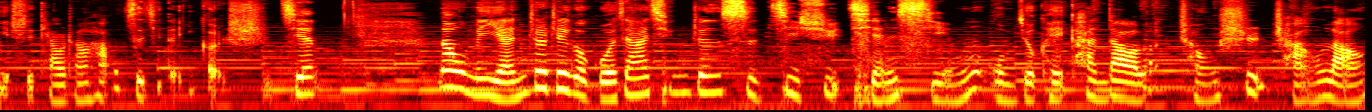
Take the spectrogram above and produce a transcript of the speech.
也是调整好自己的一个时间。那我们沿着这个国家清真寺继续前行，我们就可以看到了城市长廊。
